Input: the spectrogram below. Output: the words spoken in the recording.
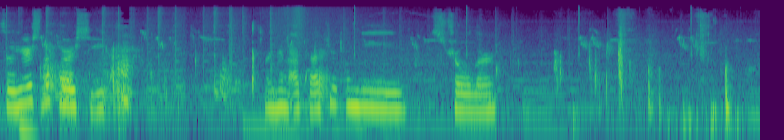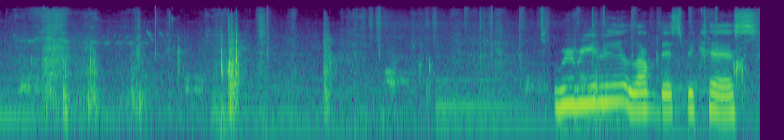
So here's the car seat. We're gonna attach it in the stroller. We really love this because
